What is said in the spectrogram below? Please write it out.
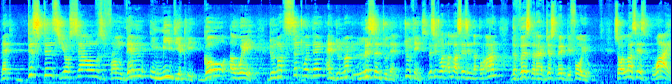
that distance yourselves from them immediately. Go away. Do not sit with them and do not listen to them. Two things. This is what Allah says in the Quran, the verse that I've just read before you. So Allah says, Why?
